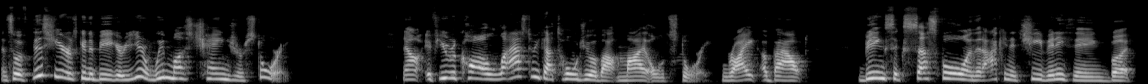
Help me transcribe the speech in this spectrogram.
And so, if this year is going to be your year, we must change your story. Now, if you recall, last week I told you about my old story, right? About being successful and that I can achieve anything, but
